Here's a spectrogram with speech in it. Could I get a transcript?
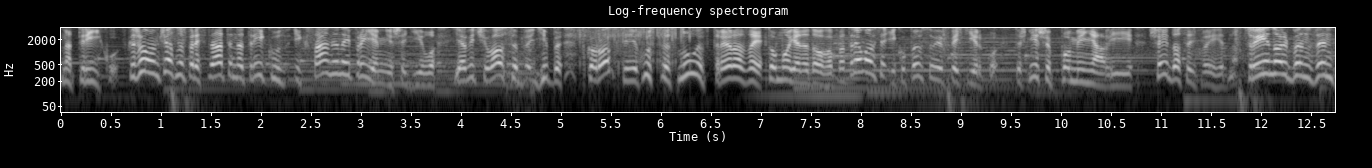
на трійку. Скажу вам чесно, пересідати на трійку з ікса не найприємніше діло. Я відчував себе ніби в коробці, яку стиснули в три рази. Тому я недовго протримався і купив собі п'ятірку. Точніше, поміняв її. Ще й досить вигідно. 3.0 бензин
